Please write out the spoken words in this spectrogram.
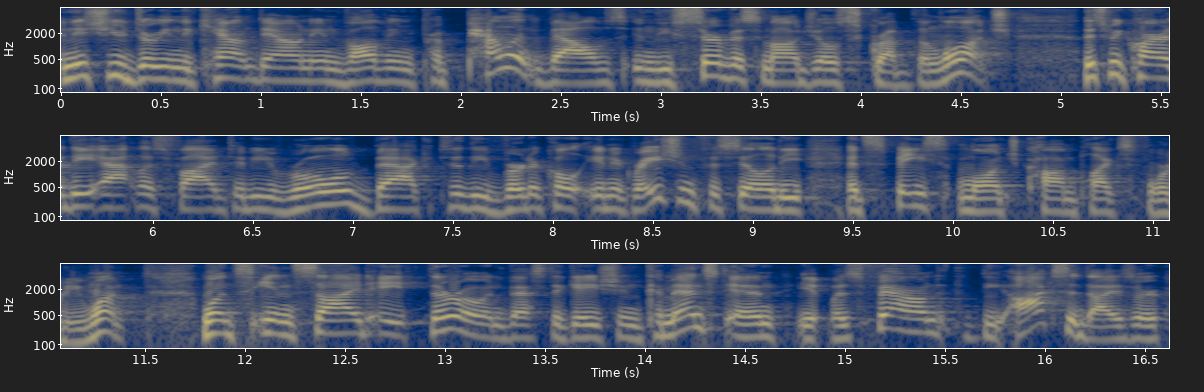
An issue during the countdown involving propellant valves in the service module scrubbed the launch. This required the Atlas V to be rolled back to the vertical integration facility at Space Launch Complex 41. Once inside, a thorough investigation commenced and it was found that the oxidizer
